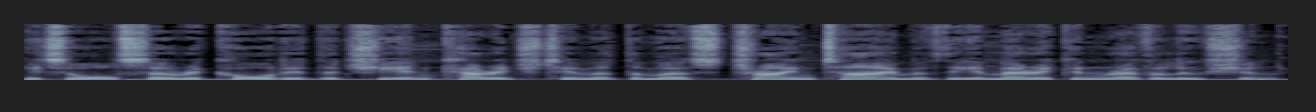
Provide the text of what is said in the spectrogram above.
it's also recorded that she encouraged him at the most trying time of the American Revolution,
